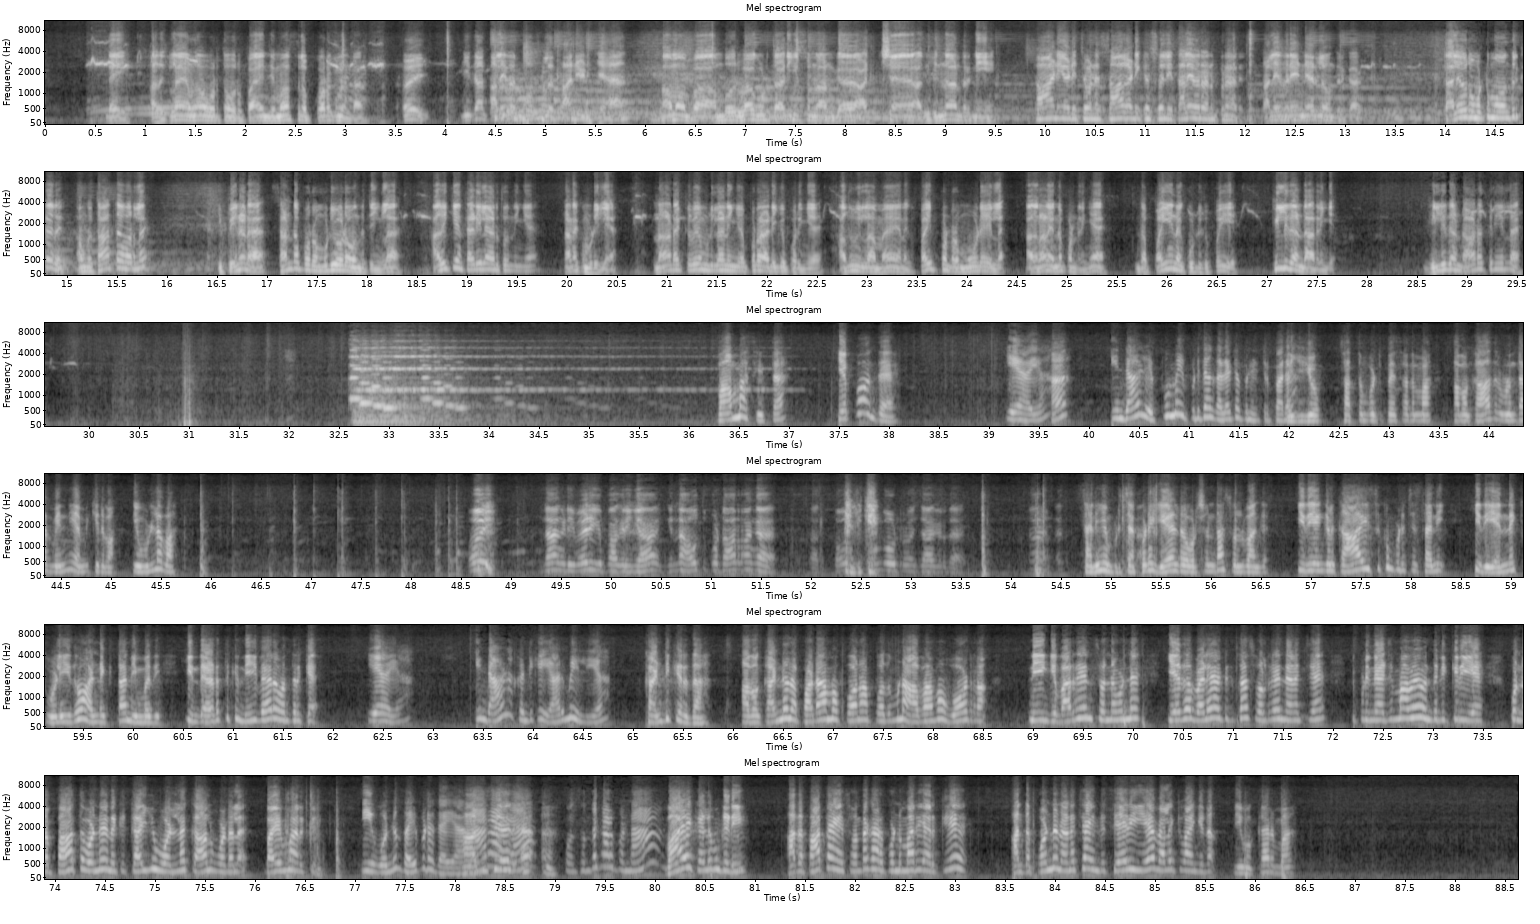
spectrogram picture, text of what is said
டேய் அதுக்கெல்லாம் எவனா ஒருத்தன் ஒரு பதினஞ்சு மாசத்துல பிறக்கணும்டா. ஏய் நீ தான் தலைவர் போஸ்ட்ல சாணி அடிச்சியா? ஆமாப்பா ஐம்பது ரூபாய் கொடுத்து அடிக்க சொன்னாங்க அடிச்சேன். அதுக்கு என்னான்ற நீ? சாணி அடிச்சவனை சாகடிக்க சொல்லி தலைவர் அனுப்புனாரு. தலைவரே நேர்ல வந்திருக்காரு. தலைவர் மட்டுமா வந்திருக்காரு? அவங்க தாத்தா வரல? இப்ப என்னடா சண்டை போற முடிவோட வந்துட்டீங்களா? அதுக்கே தடியெல்லாம் எடுத்து வந்தீங்க? நடக்க முடியலையா? நடக்கவே முடியல நீங்க எப்பறம் அடிக்க போறீங்க? அதுவும் இல்லாம எனக்கு ஃபைட் பண்ற மூடே இல்ல. அதனால என்ன பண்றீங்க? இந்த பையனை கூட்டிட்டு போய் கில்லி தண்டை ஆடுறீங்க. கில்லி தண்டை ஆட தெரியல வாமா சீதா. எப்போ வந்த? ஏன் ஆயா இந்த ஆள் எப்பவுமே இப்படிதான் கலாட்டா பண்ணிட்டு இருப்பாரு? ஐயோ சத்தம் போட்டு பேசாதம்மா. அவன் காதல் விழுந்தா மென்னி அமைக்கிடுவான். நீ உள்ள வா. ஓய் என்னங்கடி வேடிக்கை பாக்குறீங்க. இங்க என்ன அவுத்து போட்டு ஆடுறாங்க? சனியம் பிடிச்சா கூட ஏழரை வருஷம் தான் சொல்லுவாங்க. இது எங்களுக்கு ஆயுசுக்கும் பிடிச்ச சனி. இது என்னைக்கு ஒளியுதோ அன்னைக்கு தான் நிம்மதி. இந்த இடத்துக்கு நீ வேற வந்திருக்க. ஏன் ஐயா? இந்த ஆளை கண்டிக்க யாருமே இல்லையா? கண்டிக்கிறதா? அவன் கண்ணுல படாம போனா போதும்னு அவன் ஓடுறான். நீ இங்க வர்றேன்னு சொன்ன உடனே ஏதோ விளையாட்டுக்கு தான் சொல்றேன்னு நினைச்சேன். இப்படி நிஜமாவே வந்து நிக்கிறியே. உன்னை பார்த்த உடனே எனக்கு கையும் ஓடல காலும் ஓடல. பயமா இருக்கு. நீ ஒண்ணும் பயப்படாதயா சொந்தக்கார பொண்ணா? வாய கழுவுங்கடி. அத பார்த்தா என் சொந்தக்கார பொண்ணு மாதிரியா இருக்கு. அந்த பொண்ணு நினைச்சா இந்த சேரியே விலைக்கு வாங்கிதான். நீ உட்காருமா.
